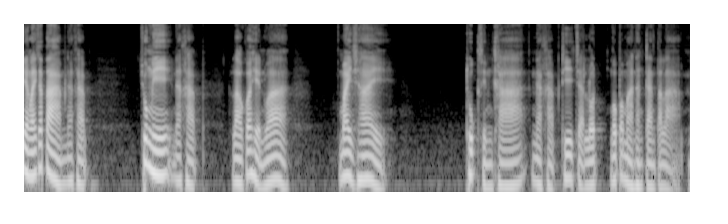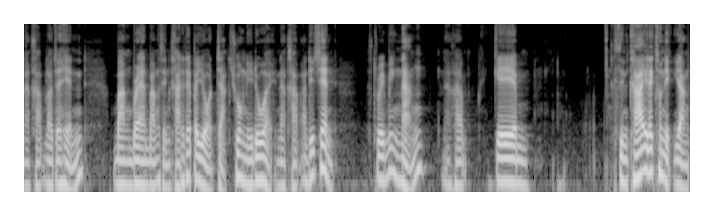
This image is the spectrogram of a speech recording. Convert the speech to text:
อย่างไรก็ตามนะครับ ช่วงนี้นะครับ เราก็เห็นว่าไม่ใช่ทุกสินค้านะครับที่จะลดงบประมาณทางการตลาดนะครับ เราจะเห็นบางแบรนด์บางสินค้าที่ได้ประโยชน์จากช่วงนี้ด้วยนะครับ อันที่เช่นสตรีมมิ่งหนัง นะครับเกม สินค้าอิเล็กทรอนิกส์อย่าง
